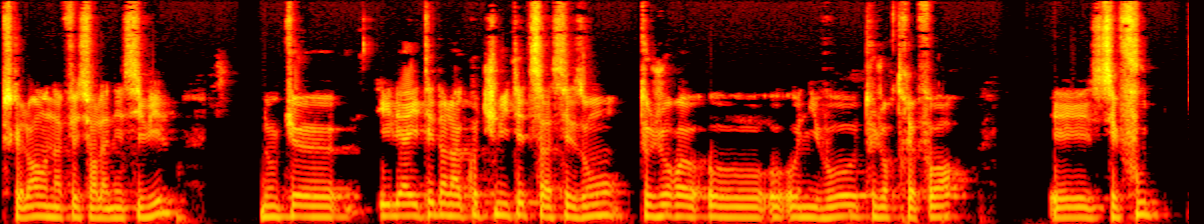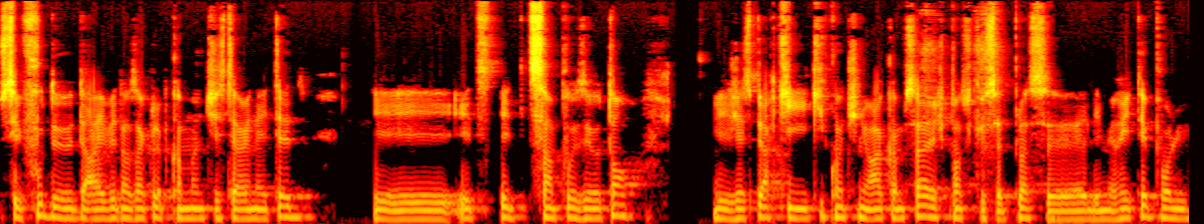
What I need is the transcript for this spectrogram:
parce que là on a fait sur l'année civile donc, euh, il a été dans la continuité de sa saison, toujours au, au, au niveau, toujours très fort. Et c'est fou, c'est fou d'arriver dans un club comme Manchester United et, et, de s'imposer autant. Et j'espère qu'il qu continuera comme ça. Et je pense que cette place, elle est méritée pour lui.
